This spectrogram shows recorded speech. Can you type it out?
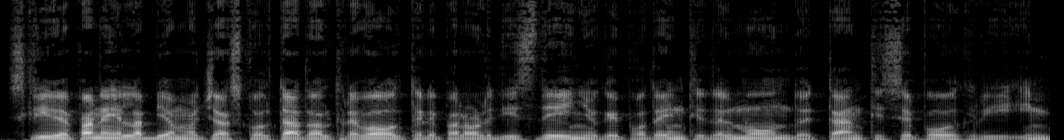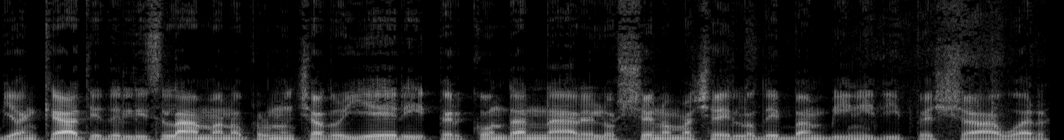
Scrive Panella, abbiamo già ascoltato altre volte le parole di sdegno che i potenti del mondo e tanti sepolcri imbiancati dell'Islam hanno pronunciato ieri per condannare lo sceno macello dei bambini di Peshawar.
